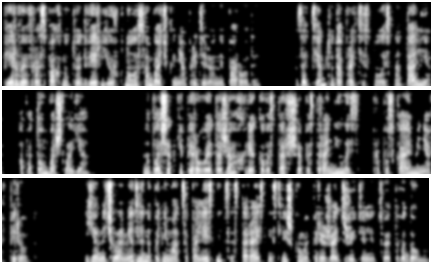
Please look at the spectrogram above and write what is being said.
Первой в распахнутую дверь юркнула собачка неопределенной породы. Затем туда протиснулась Наталья, а потом вошла я. На площадке первого этажа Хрекова-старшая посторонилась, пропуская меня вперед. Я начала медленно подниматься по лестнице, стараясь не слишком опережать жительницу этого дома,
